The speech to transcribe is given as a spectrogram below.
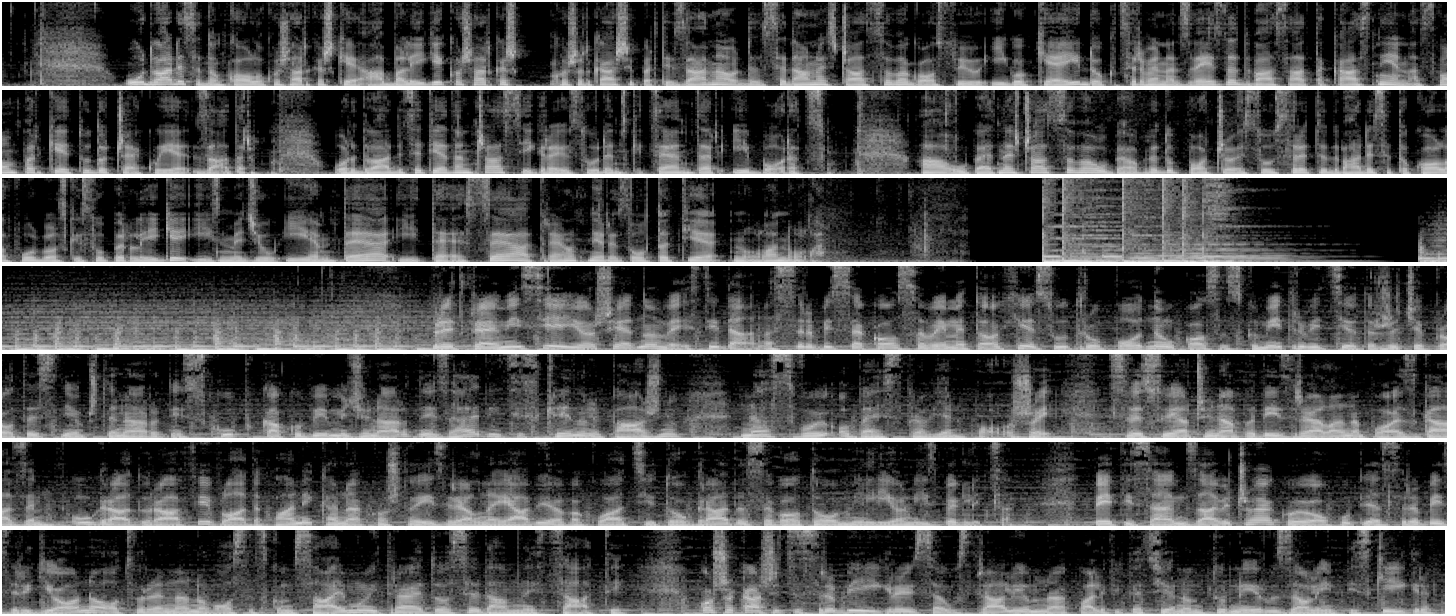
U 20. kolu košarkaške ABA lige košarkaš, košarkaši Partizana od 17 časova gostuju Igo Kej, dok Crvena zvezda dva sata kasnije na svom parketu dočekuje Zadar. U 21 čas igraju Studenski centar i Borac. A u 15 časova u Beogradu počeo je susret 20. kola futbolske Superlige između IMT-a i TSE-a, trenutni rezultat je 0-0. Pred kraj emisije još jednom vesti dana. Srbi sa Kosova i Metohije sutra u podne u Kosovskoj Mitrovici održat će protestni opštenarodni skup kako bi međunarodne zajednici skrenuli pažnju na svoj obespravljen položaj. Sve su jači napade Izraela na pojas Gaze. U gradu Rafi vlada panika nakon što je Izrael najavio evakuaciju tog grada sa gotovo milion izbeglica. Peti sajm zavičaja koji okuplja Srbi iz regiona otvoren na Novosadskom sajmu i traje do 17 sati. Košakašice Srbije igraju sa Australijom na kvalifikacijonom turniru za olimpijske igre.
